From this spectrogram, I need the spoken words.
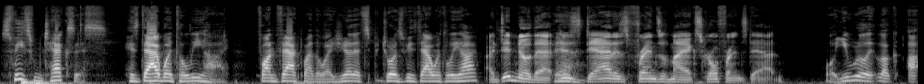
Spieth's from Texas. His dad went to Lehigh. Fun fact, by the way. Did you know that Jordan Spieth's dad went to Lehigh? I did know that his dad is friends with my ex girlfriend's dad. Well, you really look. I,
